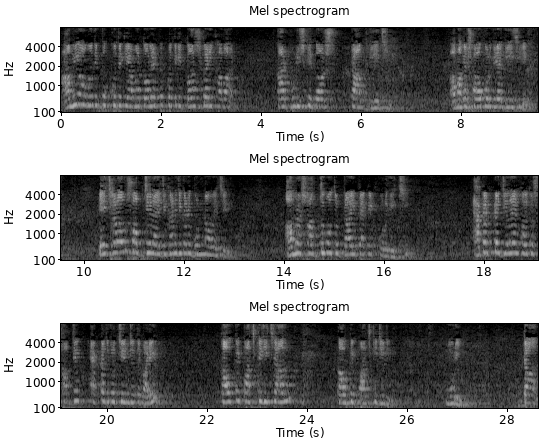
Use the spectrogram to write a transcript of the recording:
আমিও আমাদের পক্ষ থেকে, আমার দলের পক্ষ থেকে দশ গাড়ি খাবার, কার পুলিশকে দশ ট্রাক দিয়েছি। আমাকে সহকর্মীরা দিয়েছিলেন। এছাড়াও সব জেলায় যেখানে যেখানে বন্যা হয়েছে, আমরা সাধ্যমতো ড্রাই প্যাকেট করে দিচ্ছি। এক একটা জেলায় হয়তো সাবজেক্ট একটা দুটো চেঞ্জ হতে পারে। কাউকে পাঁচ কেজি চাল, কাউকে পাঁচ কেজি মুড়ি, ডাল,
